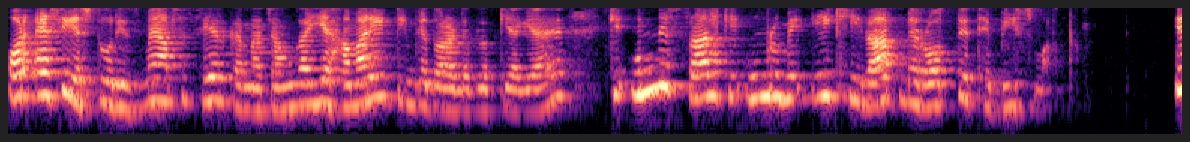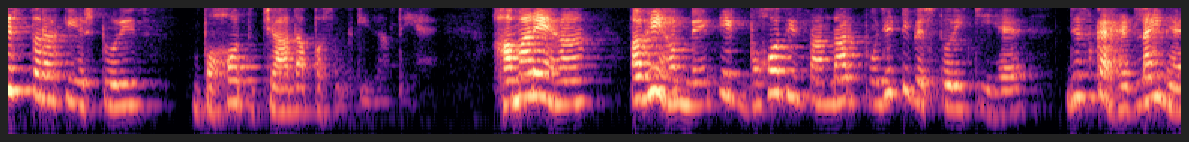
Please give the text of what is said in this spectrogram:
और ऐसी स्टोरीज मैं आपसे शेयर करना चाहूँगा। ये हमारी टीम के द्वारा डेवलप किया गया है कि 19 साल की उम्र में एक ही रात में रोते थे 20 मर्द। इस तरह की स्टोरीज बहुत ज़्यादा पसंद की जाती है। हमारे यहाँ अभी हमने एक बहुत ही शानदार पॉजिटिव स्टोरी की है, जिसका हेडलाइन है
